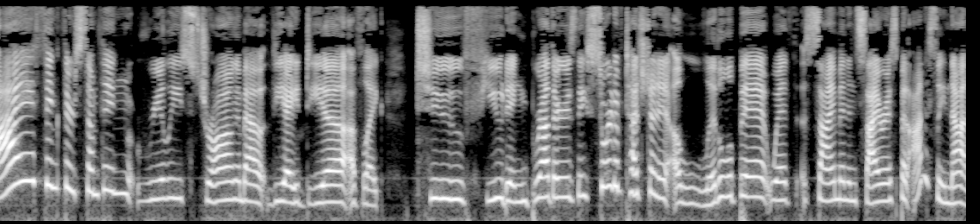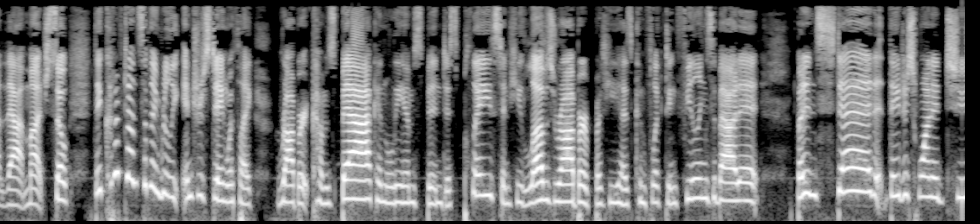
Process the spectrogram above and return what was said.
I think there's something really strong about the idea of like two feuding brothers. They sort of touched on it a little bit with Simon and Cyrus, but honestly not that much. So they could have done something really interesting with like Robert comes back and Liam's been displaced and he loves Robert, but he has conflicting feelings about it. But instead, they just wanted to,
